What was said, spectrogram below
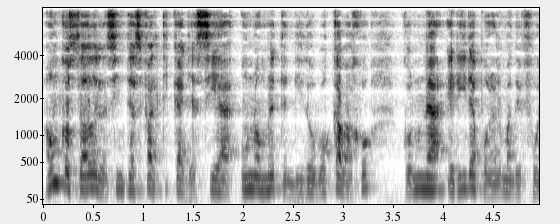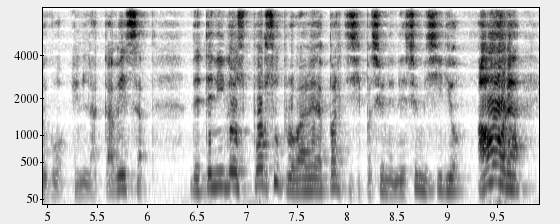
A un costado de la cinta asfáltica yacía un hombre tendido boca abajo con una herida por arma de fuego en la cabeza. Detenidos por su probable participación en ese homicidio, ahora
